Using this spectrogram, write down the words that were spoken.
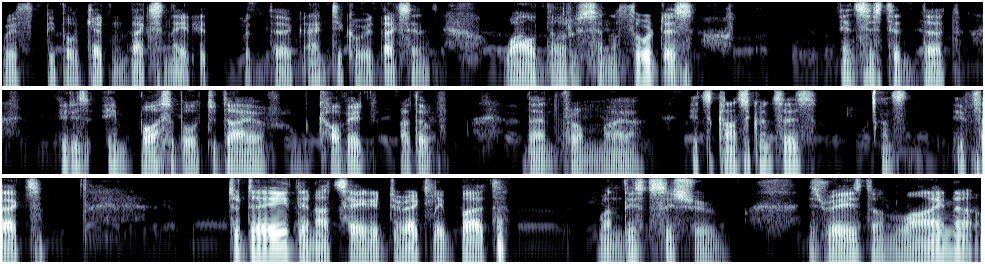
with people getting vaccinated with the anti-COVID vaccines, while Belarusian authorities insisted that it is impossible to die from COVID rather than from uh, its consequences and effects. Today, they're not saying it directly, but when this issue is raised online uh,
